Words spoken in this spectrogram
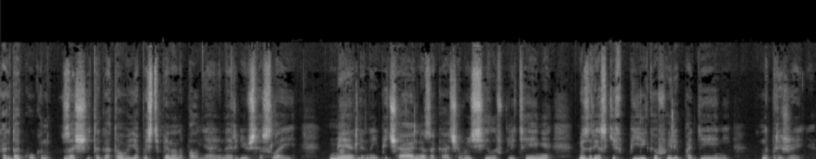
Когда кокон защита готова, я постепенно наполняю энергию все слои. Медленно и печально закачиваю силы в плетение, без резких пиков или падений напряжения.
